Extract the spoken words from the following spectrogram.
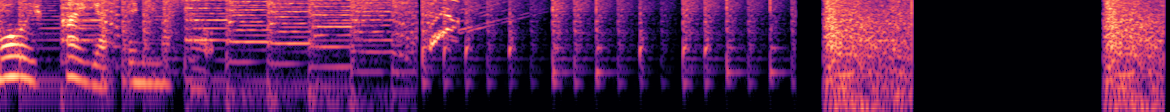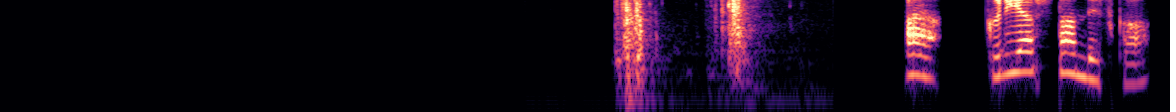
もう一回やってみましょう。あ、クリアしたんですか？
